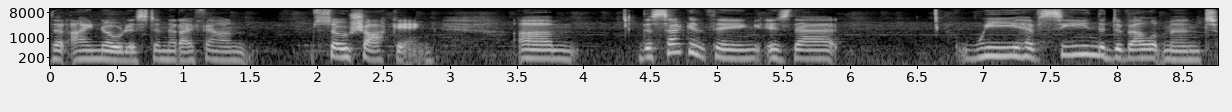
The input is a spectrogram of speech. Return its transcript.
that I noticed and that I found so shocking. Um, the second thing is that we have seen the development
